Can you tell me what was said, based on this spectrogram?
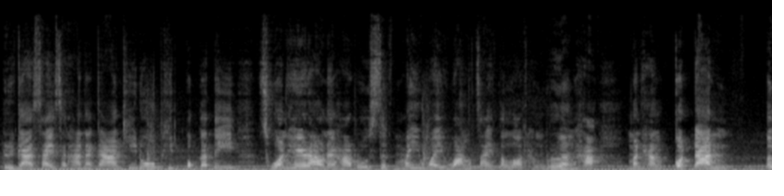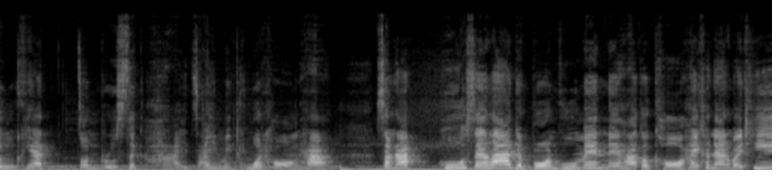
หรือการใส่สถานการณ์ที่ดูผิดปกติ ชวนให้เรานะคะ รู้สึกไม่ไว้วางใจตลอดทั้งเรื่องค่ะ มันทั้งกดดัน ตึงเครียดจนรู้สึกหายใจไม่ทั่วท้องค่ะสำหรับ Who s e l a the Bone Woman นะคะก็ขอให้คะแนนไว้ที่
